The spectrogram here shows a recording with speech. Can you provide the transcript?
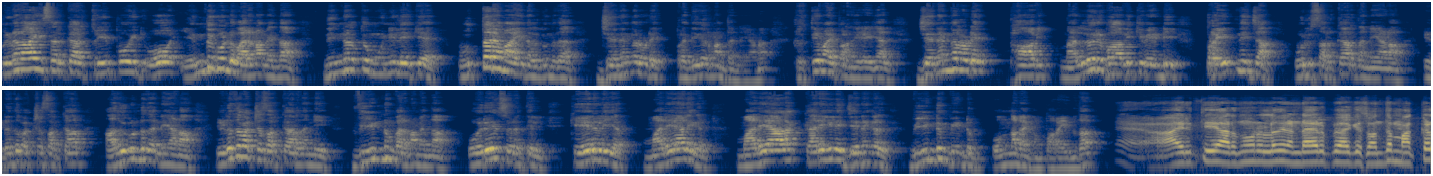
പിണറായി സർക്കാർ ത്രീ പോയിന്റ് ഓ എന്തുകൊണ്ട് വരണമെന്ന് നിങ്ങൾക്ക് മുന്നിലേക്ക് ഉത്തരമായി നൽകുന്നത് ജനങ്ങളുടെ പ്രതികരണം തന്നെയാണ്. കൃത്യമായി പറഞ്ഞു കഴിഞ്ഞാൽ ജനങ്ങളുടെ ഭാവി നല്ലൊരു ഭാവിക്ക് വേണ്ടി പ്രയത്നിച്ച ഒരു സർക്കാർ തന്നെയാണ് ഇടതുപക്ഷ സർക്കാർ. അതുകൊണ്ട് തന്നെയാണ് ഇടതുപക്ഷ സർക്കാർ തന്നെ വീണ്ടും വരണമെന്ന ഒരേ സ്വരത്തിൽ കേരളീയർ മലയാളികൾ മലയാളക്കരയിലെ ജനങ്ങൾ വീണ്ടും വീണ്ടും ഒന്നടങ്കം പറയുന്നത്. ആയിരത്തി അറുന്നൂറുള്ളത് രണ്ടായിരം റുപ്യ ആക്കി. സ്വന്തം മക്കൾ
